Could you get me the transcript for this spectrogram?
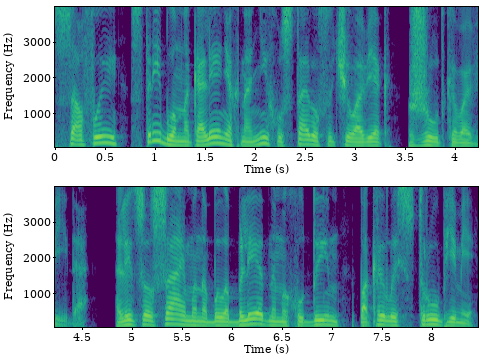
Софы, с триблом на коленях на них уставился человек жуткого вида. Лицо Саймона было бледным и худым, покрылось струпьями.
